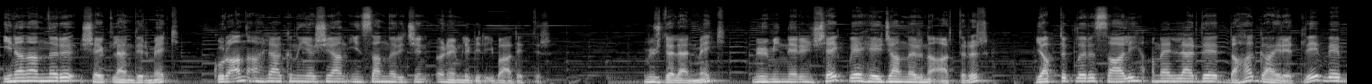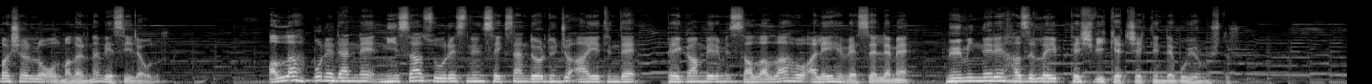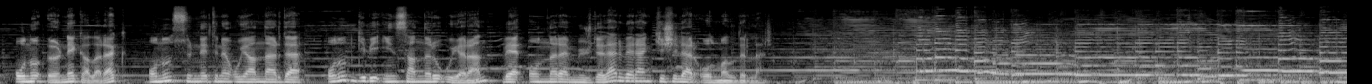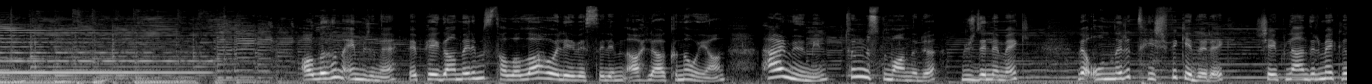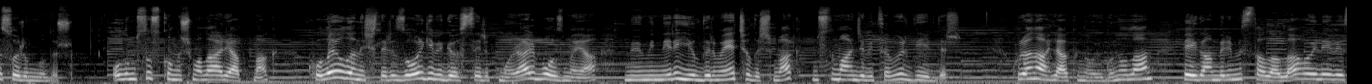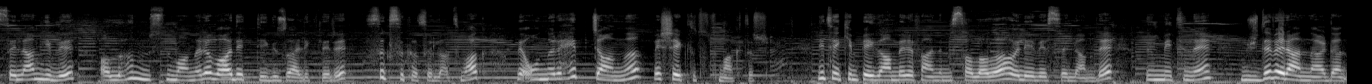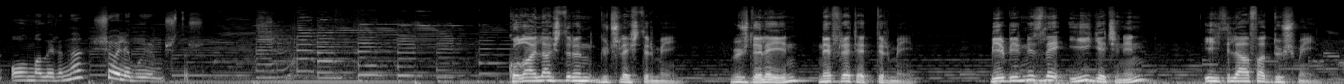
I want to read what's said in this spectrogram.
İnananları şevklendirmek, Kur'an ahlakını yaşayan insanlar için önemli bir ibadettir. Müjdelenmek, müminlerin şevk ve heyecanlarını arttırır, yaptıkları salih amellerde daha gayretli ve başarılı olmalarına vesile olur. Allah bu nedenle Nisa suresinin 84. ayetinde Peygamberimiz sallallahu aleyhi ve selleme müminleri hazırlayıp teşvik et şeklinde buyurmuştur. Onu örnek alarak onun sünnetine uyanlar da onun gibi insanları uyaran ve onlara müjdeler veren kişiler olmalıdırlar. Allah'ın emrine ve Peygamberimiz sallallahu aleyhi ve sellemin ahlakına uyan her mümin tüm Müslümanları müjdelemek ve onları teşvik ederek şevklendirmekle sorumludur. Olumsuz konuşmalar yapmak, kolay olan işleri zor gibi gösterip moral bozmaya, müminleri yıldırmaya çalışmak Müslümanca bir tavır değildir. Kur'an ahlakına uygun olan Peygamberimiz sallallahu aleyhi ve sellem gibi Allah'ın Müslümanlara vaat ettiği güzellikleri sık sık hatırlatmak ve onları hep canlı ve şekli tutmaktır. Nitekim Peygamber Efendimiz sallallahu aleyhi ve sellem de ümmetine müjde verenlerden olmalarını şöyle buyurmuştur. Kolaylaştırın, güçleştirmeyin. Müjdeleyin, nefret ettirmeyin. Birbirinizle iyi geçinin, ihtilafa düşmeyin.''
